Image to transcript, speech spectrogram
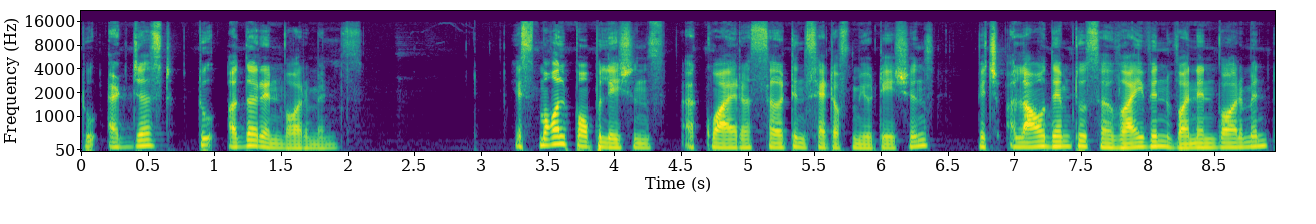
to adjust to other environments. Small populations acquire a certain set of mutations which allow them to survive in one environment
